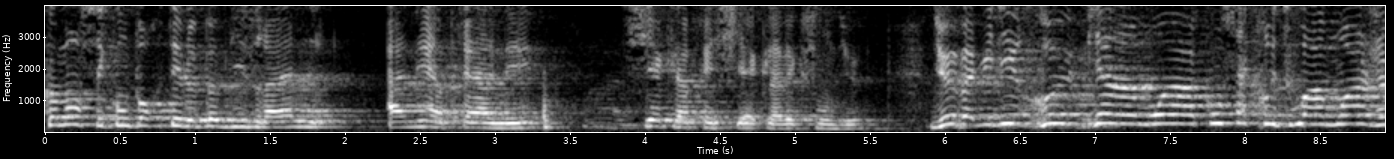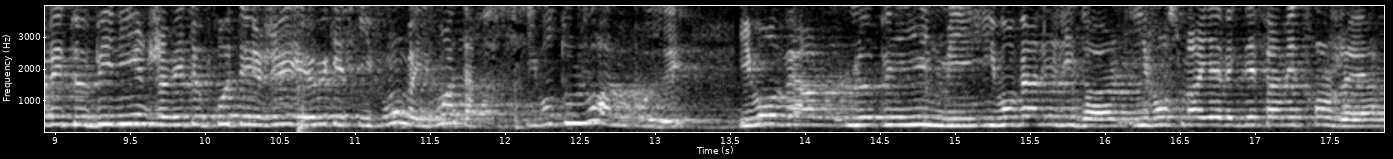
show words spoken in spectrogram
comment s'est comporté le peuple d'Israël année après année, siècle après siècle avec son Dieu. Dieu va lui dire Reviens à moi, consacre-toi à moi, je vais te bénir, je vais te protéger. Et eux, qu'est-ce qu'ils font? Ben, Ils vont à Tarsis, ils vont toujours à l'opposé. Ils vont vers le pays ennemi, ils vont vers les idoles, ils vont se marier avec des femmes étrangères,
